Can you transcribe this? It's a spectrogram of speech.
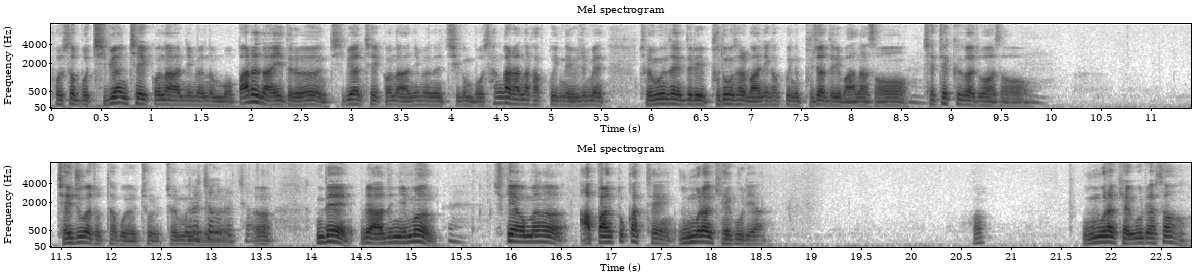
벌써 뭐 집이 한채 있거나 아니면은 뭐 빠른 아이들은 집이 한채 있거나 아니면은 지금 뭐 상가를 하나 갖고 있네. 요즘에 젊은 사람들이 부동산을 많이 갖고 있는 부자들이 많아서 재테크가 좋아서 재주가 좋다고요. 젊- 젊은 그렇죠, 애들. 그렇죠. 어. 근데 우리 아드님은 네. 쉽게 가면은 아빠랑 똑같아. 우물한 개구리야. 어? 우물한 개구리라서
